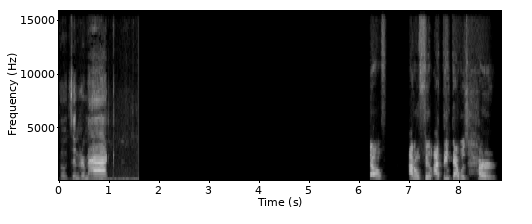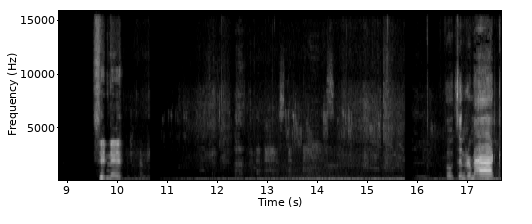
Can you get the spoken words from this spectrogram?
Vote Senator Mack. I don't feel. I think that was her sitting there. Vote Senator Mack.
